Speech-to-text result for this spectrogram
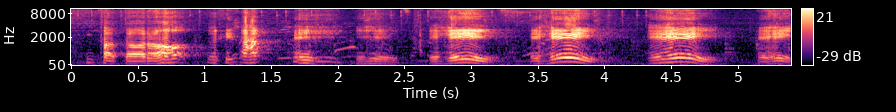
Totoro. Hehe, hehe, hehe, hehe, hehe.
